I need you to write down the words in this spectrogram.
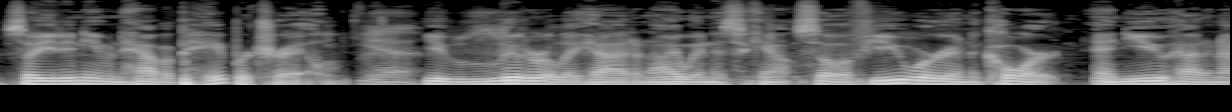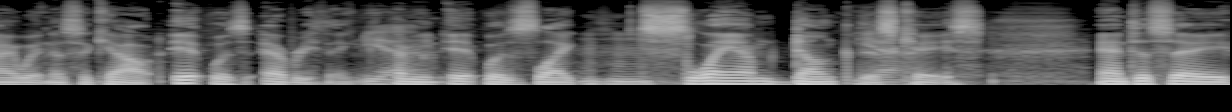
So you didn't even have a paper trail. Mm-hmm. Yeah. You literally had an eyewitness account. So if you were in a court and you had an eyewitness account, it was everything. Yeah. Mm-hmm. I mean, it was like slam dunk this Yeah. case. And to say,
